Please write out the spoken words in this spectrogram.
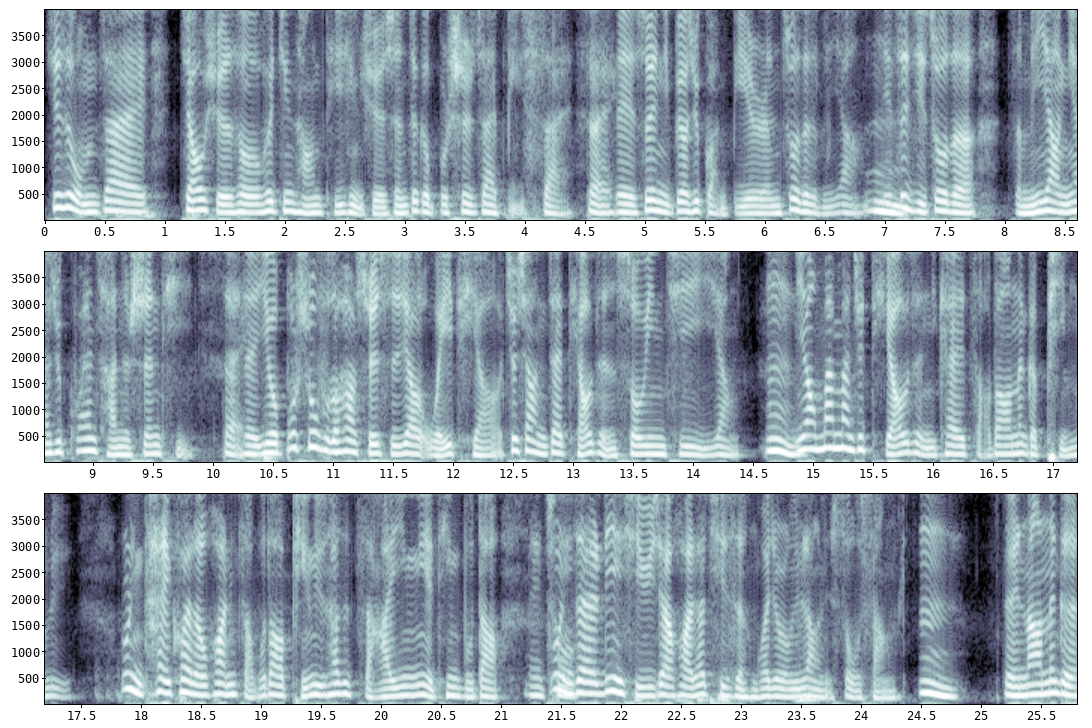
其实我们在教学的时候会经常提醒学生，这个不是在比赛，对，对，所以你不要去管别人做的怎么样，嗯你自己做的怎么样，你要去观察你的身体。对，对，有不舒服的话，随时要微调，就像你在调整收音机一样，嗯你，要慢慢去调整，你可以找到那个频率。如果你太快的话，你找不到频率，它是杂音，你也听不到。没错如果你。在练习瑜伽的话，它其实很快就容易让你受伤。嗯，对，然后那个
